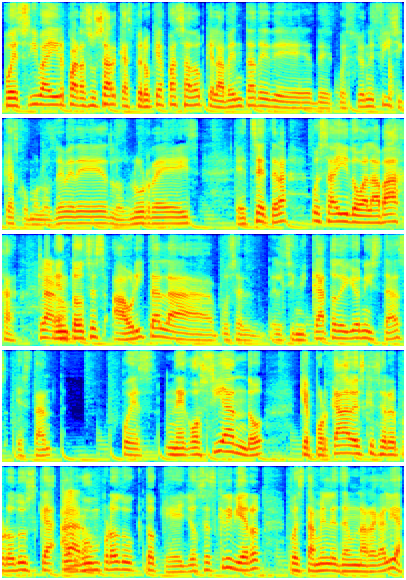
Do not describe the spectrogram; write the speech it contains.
pues iba a ir para sus arcas. Pero ¿qué ha pasado? Que la venta de, de- de cuestiones físicas como los DVDs, los Blu-rays, etcétera, pues ha ido a la baja. Claro. Entonces, ahorita la, pues el, el sindicato de guionistas están pues negociando que por cada vez que se reproduzca Claro. algún producto que ellos escribieron, pues también les den una regalía.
